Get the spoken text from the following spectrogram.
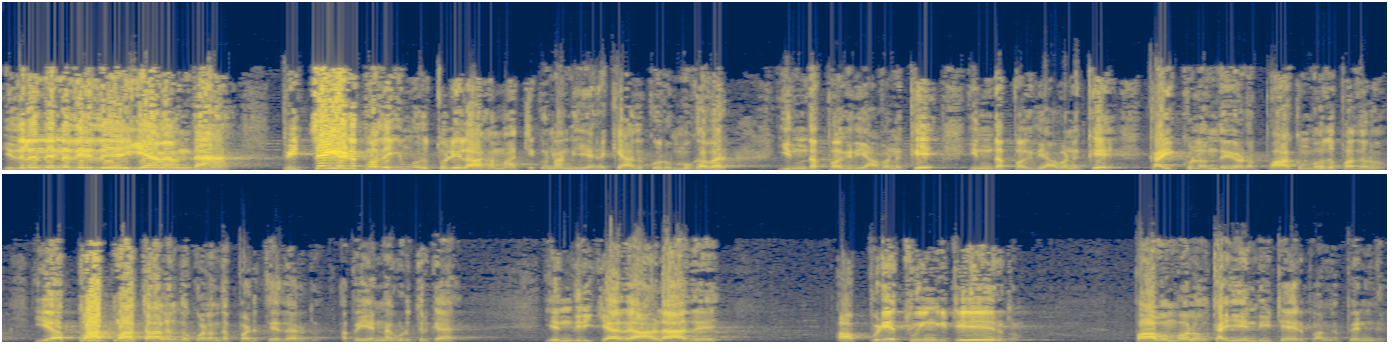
இதுல இருந்து என்ன தெரியுது? ஏன் வந்தான்? பிச்சை எடுப்பதையும் ஒரு தொழிலாக மாற்றி கொண்டாந்து இறக்கி அதுக்கு ஒரு முகவர். இந்த பகுதி அவனுக்கு இந்த பகுதி அவனுக்கு. கை குழந்தையோட பார்க்கும்போது பதறும். எப்ப பார்த்தாலும் இந்த குழந்தை படுத்தே தான் இருக்கும். அப்ப என்ன கொடுத்துருக்க? எந்திரிக்காது அழாது. அப்படியே தூங்கிட்டே இருக்கும். பாவம் போல கையேந்திக்கிட்டே இருப்பாங்க பெண்கள்.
